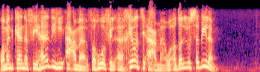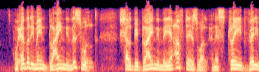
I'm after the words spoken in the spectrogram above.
وَمَنْ كَانَ فِي هَذِهِ أَعْمَى فَهُوَ فِي الْآخِرَةِ أَعْمَى وَأَضَلُّ سَبِيلًا Whoever remained blind in this world shall be blind in the hereafter as well, and has strayed very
